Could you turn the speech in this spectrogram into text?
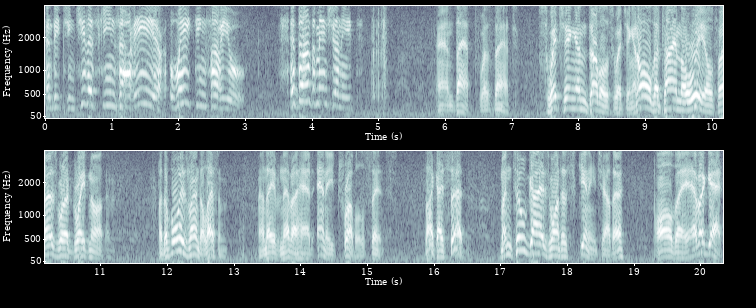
And the chinchilla skins are here, waiting for you. And don't mention it. And that was that. Switching and double switching, and all the time the real furs were at Great Northern. But the boys learned a lesson, and they've never had any trouble since. Like I said, when two guys want to skin each other, all they ever get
